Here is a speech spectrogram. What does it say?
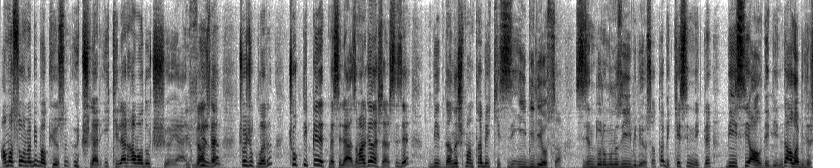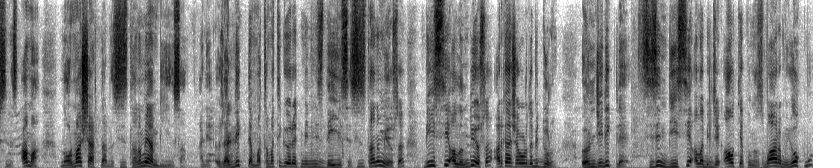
ama sonra bir bakıyorsun 3'ler 2'ler havada uçuşuyor yani. Zaten- Bu yüzden çocukların çok dikkat etmesi lazım. Arkadaşlar size bir danışman tabii ki sizi iyi biliyorsa, sizin durumunuzu iyi biliyorsa tabii kesinlikle BC al dediğinde alabilirsiniz. Ama normal şartlarda sizi tanımayan bir insan, hani özellikle matematik öğretmeniniz değilse, sizi tanımıyorsa BC alın diyorsa arkadaşlar orada bir durun. Öncelikle sizin BC alabilecek altyapınız var mı yok mu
